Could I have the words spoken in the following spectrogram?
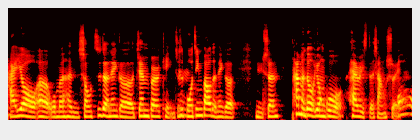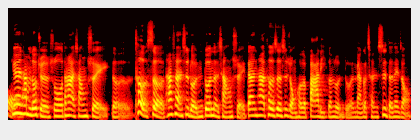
还有呃我们很熟知的那个 Jane Birkin，就是铂金包的那个女生，他们都有用过 Harris 的香水，因为他们都觉得说它的香水的特色，它虽然是伦敦的香水，但是它的特色是融合了巴黎跟伦敦两个城市的那种。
